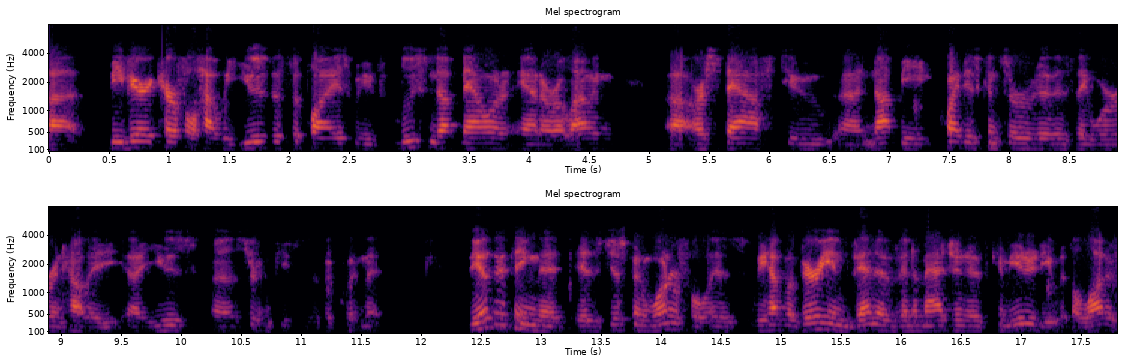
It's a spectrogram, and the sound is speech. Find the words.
uh, be very careful how we use the supplies. We've loosened up now and are allowing uh, our staff to uh, not be quite as conservative as they were in how they uh, use certain pieces of equipment. The other thing that has just been wonderful is we have a very inventive and imaginative community with a lot of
